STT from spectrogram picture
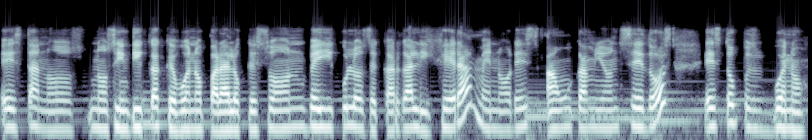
Esta nos, nos indica que, bueno, para lo que son vehículos de carga ligera menores a un camión C2, esto, pues bueno,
